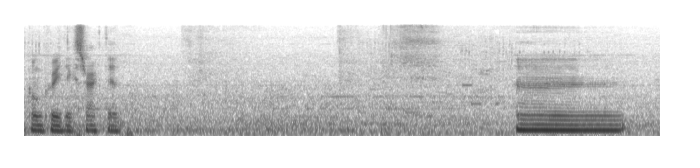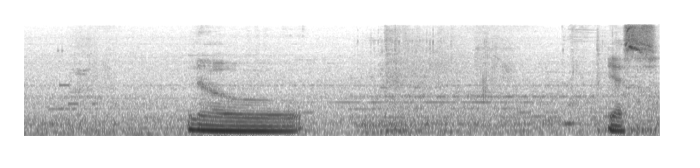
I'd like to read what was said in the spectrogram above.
the concrete extracted Uh, no. Yes.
